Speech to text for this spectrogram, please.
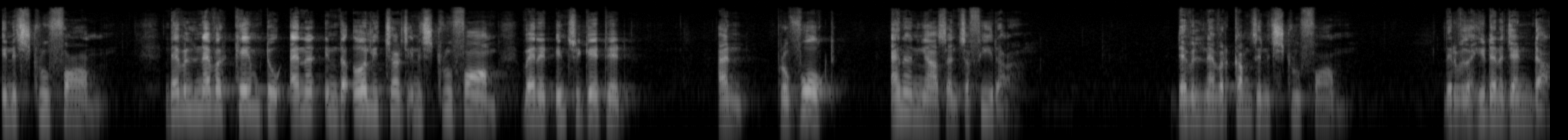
in its true form. Devil never came to Anna in the early church in its true form when it instigated and provoked Ananias and Sapphira. Devil never comes in its true form. There was a hidden agenda.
